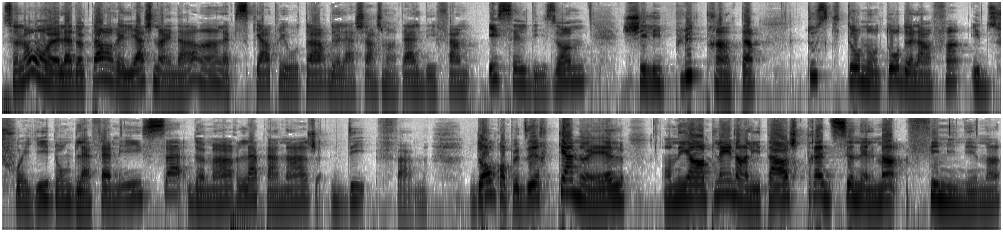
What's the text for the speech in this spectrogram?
Selon euh, la docteure Aurélia Schneider, hein, la psychiatre et auteure de La charge mentale des femmes et celle des hommes, chez les plus de 30 ans, tout ce qui tourne autour de l'enfant et du foyer, donc de la famille, ça demeure l'apanage des femmes. Donc, on peut dire qu'à Noël, on est en plein dans les tâches traditionnellement féminines. Hein.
